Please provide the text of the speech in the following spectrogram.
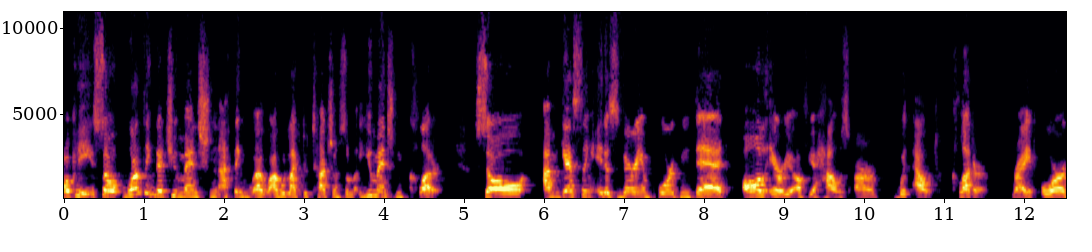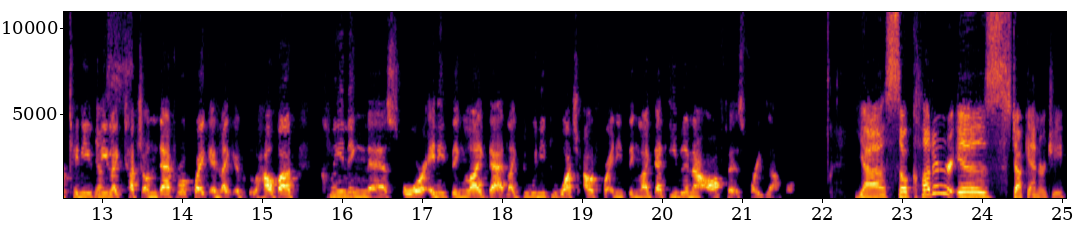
okay, so one thing that you mentioned, I think I, would like to touch on. So you mentioned clutter. So I'm guessing it is very important that all area of your house are without clutter right or can you can you like touch on that real quick and like how about cleanliness or anything like that like do we need to watch out for anything like that even in our office for example yeah, so clutter is stuck energy,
